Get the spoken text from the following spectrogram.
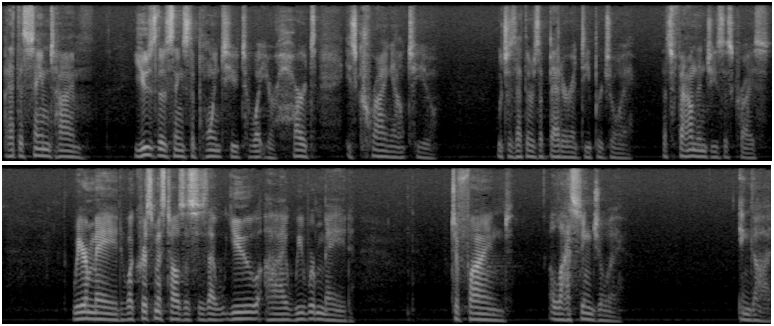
but at the same time, use those things to point you to what your heart is crying out to you, which is that there's a better, a deeper joy that's found in Jesus Christ. We are made, what Christmas tells us is that you, I, we were made to find a lasting joy in God.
